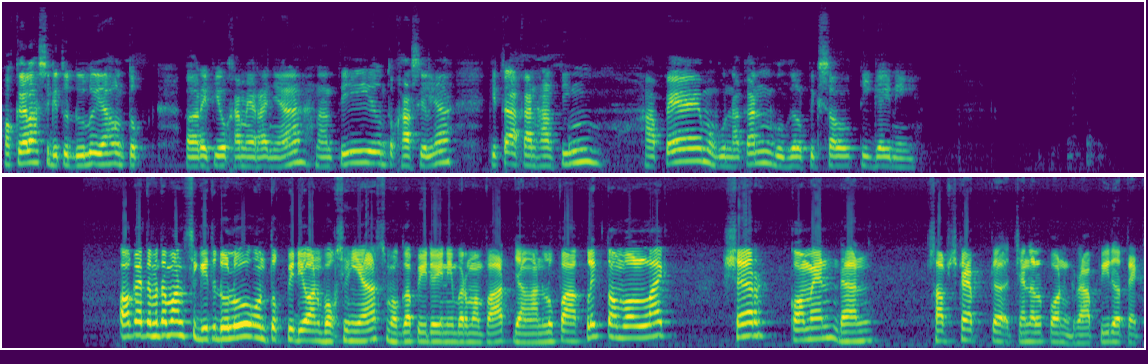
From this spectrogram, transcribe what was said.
Oke lah segitu dulu ya untuk uh, review kameranya. Nanti untuk hasilnya kita akan hunting HP menggunakan Google Pixel 3 ini. Oke teman-teman segitu dulu untuk video unboxingnya. Semoga video ini bermanfaat. Jangan lupa klik tombol like, share, komen, dan subscribe ke channel Pongrafi.tech.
